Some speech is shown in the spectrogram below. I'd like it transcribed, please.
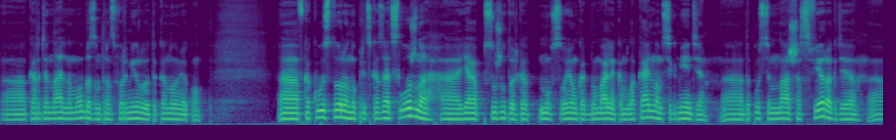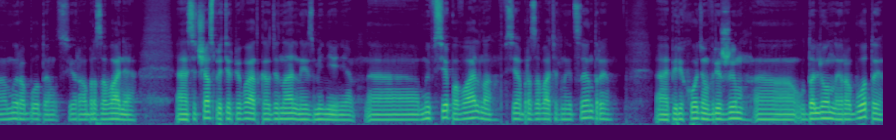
кардинальным образом трансформируют экономику. В какую сторону предсказать сложно. Я сужу только ну, в своем как бы маленьком локальном сегменте. Допустим, наша сфера, где мы работаем, сфера образования, сейчас претерпевает кардинальные изменения. Мы все повально, все образовательные центры переходим в режим удаленной работы,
